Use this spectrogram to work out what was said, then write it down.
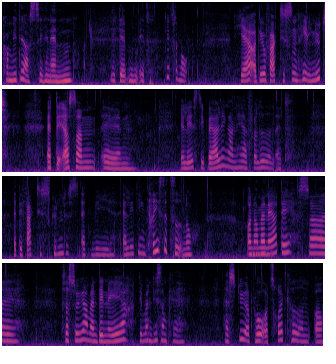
committe os til hinanden igennem et giftermål. Ja, og det er jo faktisk sådan helt nyt, at det er sådan, øh, jeg læste i Berlingeren her forleden, at, at det faktisk skyldes, at vi er lidt i en krisetid nu. Og når man er det, så, øh, så søger man det nære, det man ligesom kan have styr på, og trygheden, og,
